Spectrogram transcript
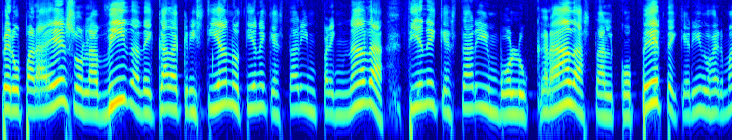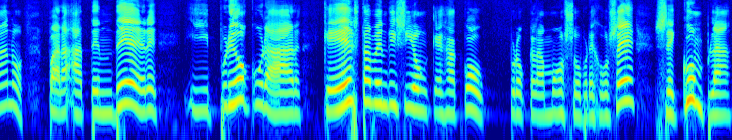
pero para eso la vida de cada cristiano tiene que estar impregnada, tiene que estar involucrada hasta el copete, queridos hermanos, para atender y procurar que esta bendición que Jacob proclamó sobre José se cumpla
